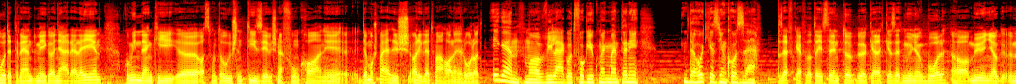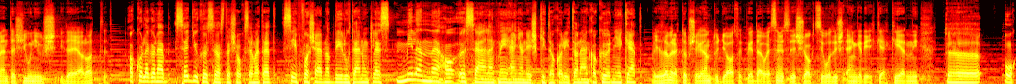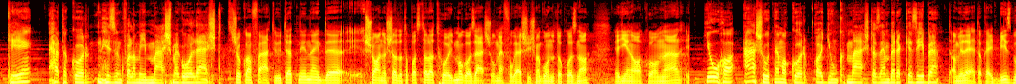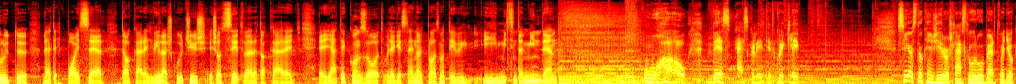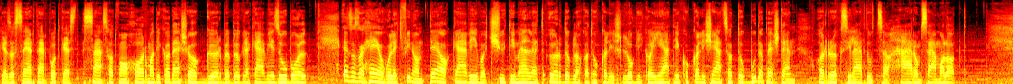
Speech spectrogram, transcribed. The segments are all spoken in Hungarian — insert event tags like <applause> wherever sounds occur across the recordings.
volt egy trend még a nyár elején, akkor mindenki azt mondta, úristen, tíz év és meg fogunk halni, de most már ez is alig lett már hallani róla. Igen, ma a világot fogjuk megmenteni, de hogy kezdjünk hozzá? Az FKF adatai szerint több keletkezett műanyagból a műanyagmentes június ideje alatt. Akkor legalább szedjük össze azt a sok szemetet, szép vasárnap délutánunk lesz. Mi lenne, ha összeállnánk néhányan és kitakarítanánk a környéket? Vagy az emberek többsége nem tudja azt, hogy például egy személyszedési akcióhoz is engedélyt kell kérni. Ö, oké, okay hát akkor nézzünk valami más megoldást. Sokan fát ültetnének, de sajnos az a tapasztalat, hogy maga az ásó megfogás is meg gondot okozna egy ilyen alkalomnál. Jó, ha ásót nem, akkor adjunk mást az emberek kezébe. Ami lehet akár egy baseballütő, lehet egy pajszer, de akár egy villáskulcs is, és ott szétverhet akár egy, egy játékkonzolt, vagy egészen egy nagy plazma tévig, szinte mindent. Wow, this escalated quickly. Sziasztok, én Zsíros László Róbert vagyok, ez a Szertár Podcast 163. adása a Görbe Bögre kávézóból. Ez az a hely, ahol egy finom tea, kávé vagy süti mellett ördöglakatokkal és logikai játékokkal is játszottok Budapesten, a Rökszilárd utca három szám alatt.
